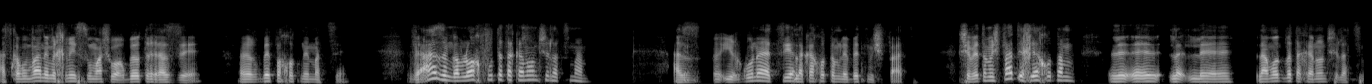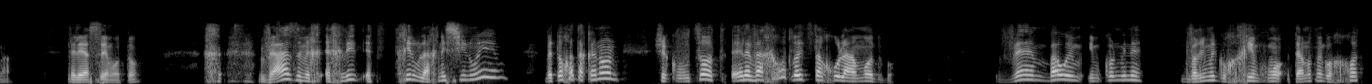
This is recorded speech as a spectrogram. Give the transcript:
אז כמובן הם הכניסו משהו הרבה יותר רזה, הרבה פחות ממצה, ואז הם גם לא אכפו את התקנון של עצמם. אז ארגון היציע לקח אותם לבית משפט, שבית המשפט יכריח אותם ל- ל- ל- לעמוד בתקנון של עצמם וליישם אותו, ואז הם החליט, התחילו להכניס שינויים בתוך התקנון שקבוצות אלה ואחרות לא יצטרכו לעמוד בו. והם באו עם, עם כל מיני דברים מגוחכים, כמו טענות מגוחכות,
